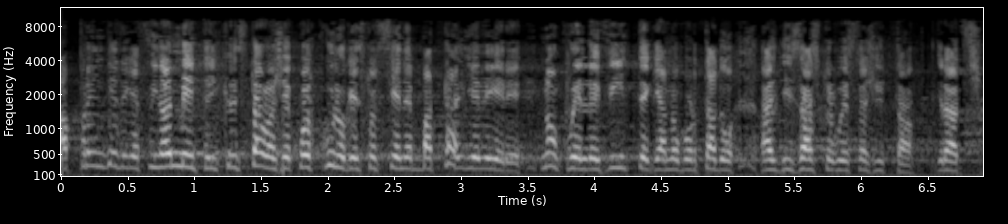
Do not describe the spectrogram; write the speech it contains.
apprendete che finalmente in quest'Aula c'è qualcuno che sostiene battaglie vere, non quelle finte che hanno portato al disastro questa città. Grazie.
